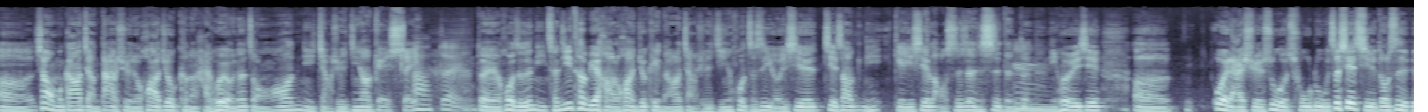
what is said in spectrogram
呃，像我们刚刚讲大学的话，就可能还会有那种哦，你奖学金要给谁？啊，对对，或者是你成绩特别好的话，你就可以拿到奖学金，或者是有一些介绍你给一些老师认识等等的，嗯、你会有一些呃。未来学术的出路，这些其实都是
